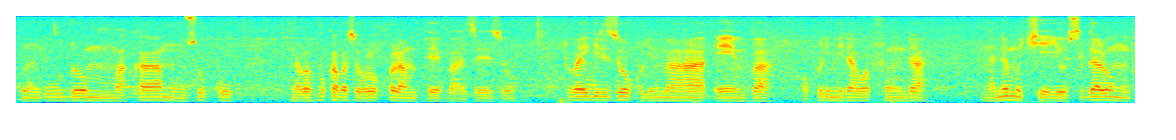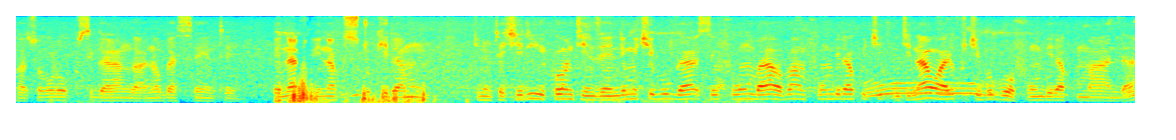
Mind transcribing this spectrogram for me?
ku nguudo mu maka mu nsuku nga bavuka basobola okukolamu pevas ezo. Tubayigiriza okulima enva okulimira wafunda nga ne mu kyeyo osigala omuntu asobola okusigala nga anoga ssente. Byonna tulina kusitukiramu. Kino tekiriiko nti nze ndi mu kibuga sifumba oba nfumbira nti naawe ali ku kibuga ofumbira ku manda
